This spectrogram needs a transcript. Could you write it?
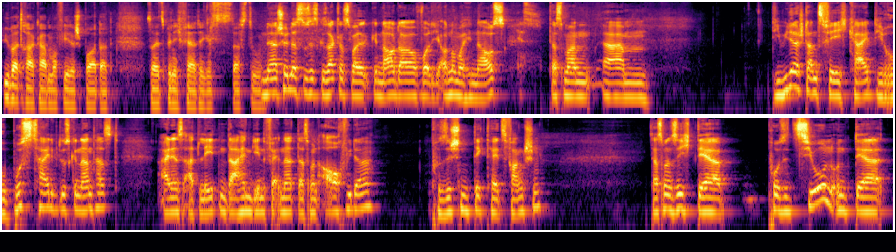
Übertrag haben auf jede Sportart. So, jetzt bin ich fertig, jetzt darfst du. Na, schön, dass du es jetzt gesagt hast, weil genau darauf wollte ich auch nochmal hinaus, yes. dass man ähm, die Widerstandsfähigkeit, die Robustheit, wie du es genannt hast, eines Athleten dahingehend verändert, dass man auch wieder Position dictates Function, dass man sich der Position und der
